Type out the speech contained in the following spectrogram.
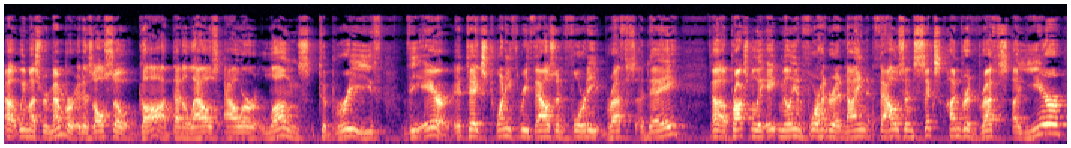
Uh, we must remember it is also God that allows our lungs to breathe the air. It takes 23,040 breaths a day uh, approximately 8,409,600 breaths a year.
